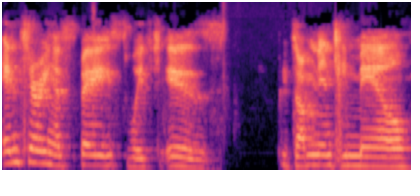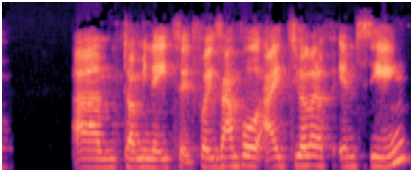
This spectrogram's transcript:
entering a space which is predominantly male um, dominated. For example, I do a lot of emceeing.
